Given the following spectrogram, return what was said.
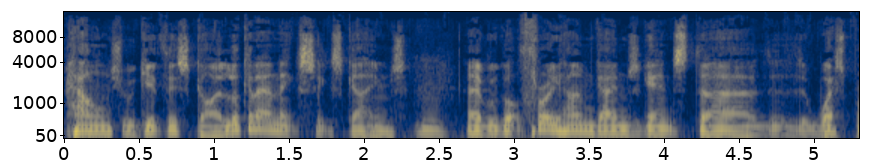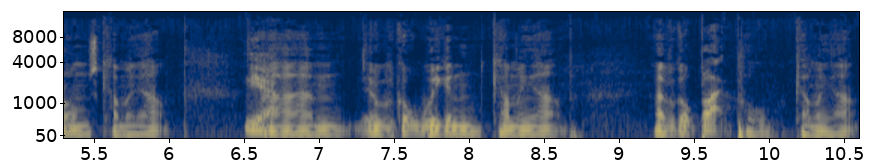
how long should we give this guy? Look at our next six games. Hmm. Uh, we've got three home games against uh, West Brom's coming up. Yeah. Um, we've got Wigan coming up. Uh, we've got Blackpool coming up.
